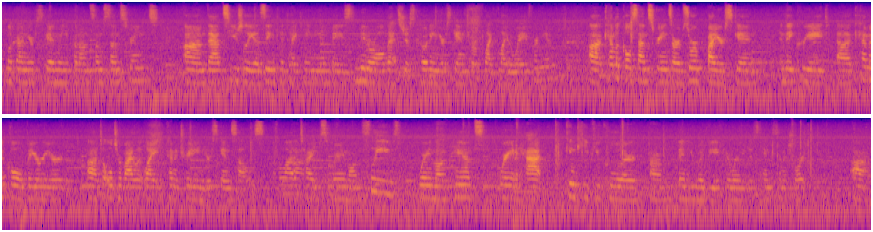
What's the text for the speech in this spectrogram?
look on your skin when you put on some sunscreens. Um, that's usually a zinc and titanium based mineral that's just coating your skin to reflect light away from you. Uh, chemical sunscreens are absorbed by your skin and they create a chemical barrier uh, to ultraviolet light penetrating your skin cells. A lot of times wearing long sleeves, wearing long pants, wearing a hat can keep you cooler um, than you would be if you're wearing just tanks and a short. Um,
